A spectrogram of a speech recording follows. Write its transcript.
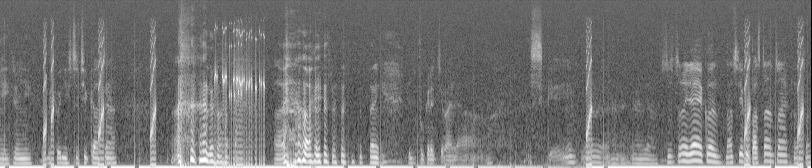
Jejich do nich, abych od nich chci čekat, teda. no, ale, tady, teď. Escape, co, co nejde jako, na co jako pasta, to nějak, no to,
